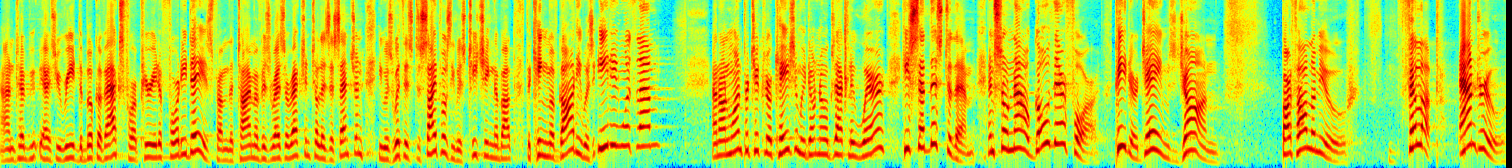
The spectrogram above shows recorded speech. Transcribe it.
And as you read the book of Acts, for a period of 40 days, from the time of his resurrection till his ascension, he was with his disciples. He was teaching them about the kingdom of God. He was eating with them. And on one particular occasion, we don't know exactly where, he said this to them. And so now, go therefore, Peter, James, John, Bartholomew, Philip, Andrew,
